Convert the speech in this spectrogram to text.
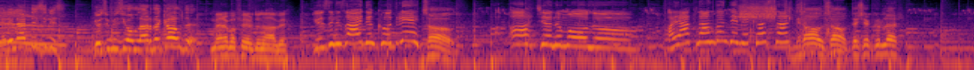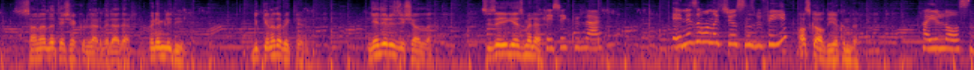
nerelerdesiniz? Gözümüz yollarda kaldı. Merhaba Feridun abi. Gözünüz aydın Kudret. Sağ ol. Ah canım oğlum. Ayaklandın demek Hasan. Sağ ol sağ ol. Teşekkürler. Sana da teşekkürler birader. Önemli değil. Dükkana da beklerim. Geliriz inşallah. Size iyi gezmeler. Teşekkürler. E ne zaman açıyorsunuz büfeyi? Az kaldı yakında. Hayırlı olsun.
